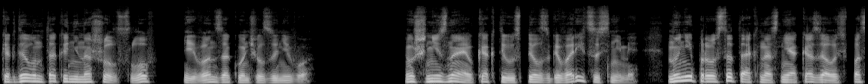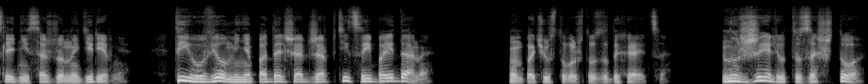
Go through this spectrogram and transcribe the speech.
Когда он так и не нашел слов, Иван закончил за него. «Уж не знаю, как ты успел сговориться с ними, но не просто так нас не оказалось в последней сожженной деревне. Ты увел меня подальше от жар-птицы и байдана». Он почувствовал, что задыхается. «Но Желю-то за что?»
